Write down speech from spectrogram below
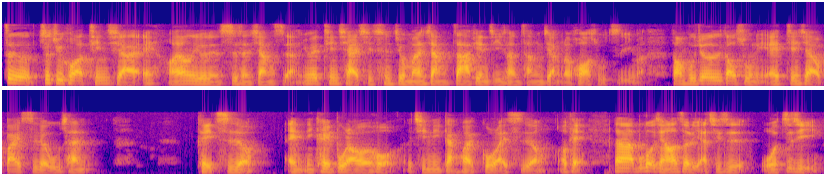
这个这句话听起来，哎，好像有点似曾相识啊，因为听起来其实就蛮像诈骗集团常讲的话术之一嘛，仿佛就是告诉你，哎，天下有白吃的午餐可以吃哦，哎，你可以不劳而获，请你赶快过来吃哦。OK，那不过讲到这里啊，其实我自己。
